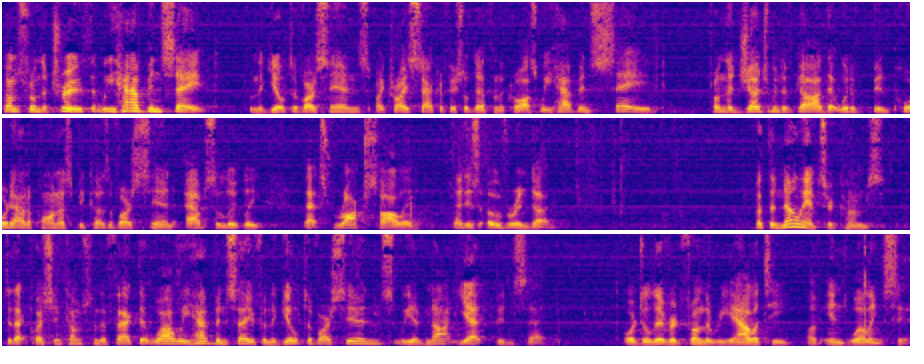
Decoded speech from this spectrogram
comes from the truth that we have been saved from the guilt of our sins by Christ's sacrificial death on the cross. We have been saved from the judgment of God that would have been poured out upon us because of our sin. Absolutely. That's rock solid. That is over and done. But the no answer comes to that question comes from the fact that while we have been saved from the guilt of our sins, we have not yet been saved or delivered from the reality of indwelling sin.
